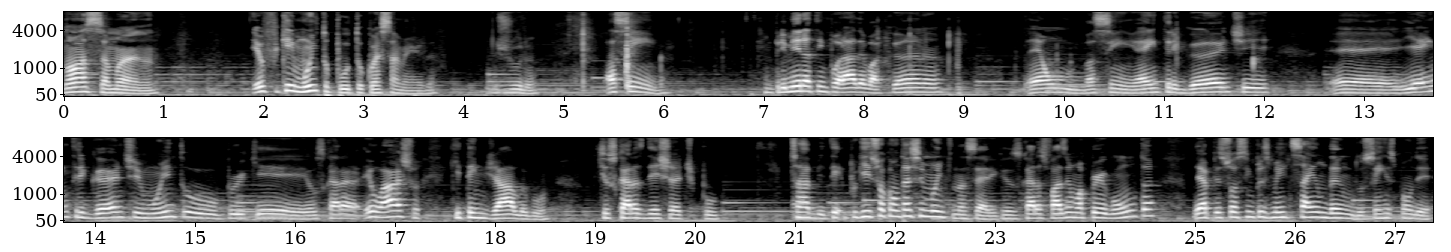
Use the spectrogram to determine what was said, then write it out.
Nossa, mano. Eu fiquei muito puto com essa merda. Juro. Assim, primeira temporada é bacana. É um, assim, é intrigante. É, e é intrigante muito porque os caras. Eu acho que tem diálogo que os caras deixam, tipo. Sabe? Tem, porque isso acontece muito na série, que os caras fazem uma pergunta e a pessoa simplesmente sai andando sem responder.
